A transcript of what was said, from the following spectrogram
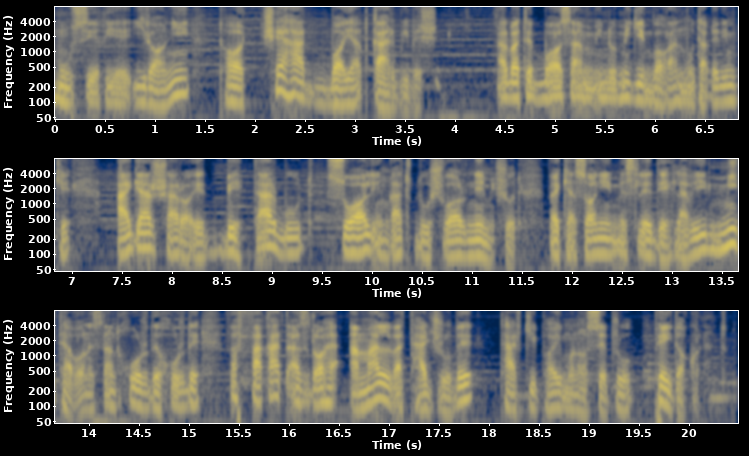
موسیقی ایرانی تا چه حد باید غربی بشه؟ البته باز هم این رو میگیم واقعا معتقدیم که اگر شرایط بهتر بود سوال اینقدر دشوار نمی‌شد و کسانی مثل دهلوی می توانستند خورده خورده و فقط از راه عمل و تجربه ترکیب های مناسب رو پیدا کنند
